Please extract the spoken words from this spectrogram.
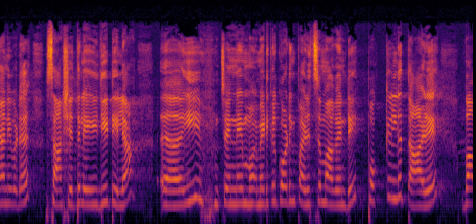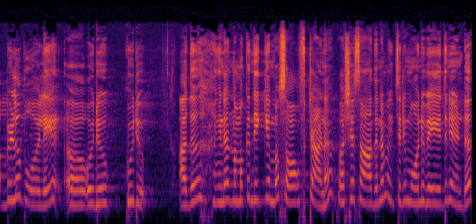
ഞാനിവിടെ സാക്ഷ്യത്തിൽ എഴുതിയിട്ടില്ല. ഈ ചെന്നൈ മെഡിക്കൽ കോഡിംഗ് പഠിച്ച മകന്റെ പൊക്കിളിന് താഴെ ബബിൾ പോലെ ഒരു കുരു. അത് ഇങ്ങനെ നമുക്ക് നിൽക്കുമ്പോൾ സോഫ്റ്റാണ് പക്ഷേ സാധനം ഇച്ചിരി മോന് വേദനയുണ്ട്.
